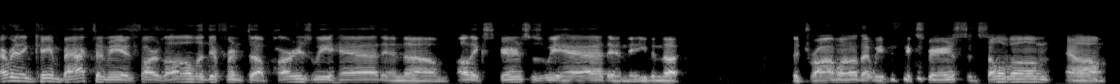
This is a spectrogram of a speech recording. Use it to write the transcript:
everything came back to me as far as all the different uh, parties we had and um, all the experiences we had, and even the the drama that we've experienced in some of them. Um,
